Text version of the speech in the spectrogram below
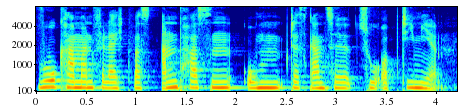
wo kann man vielleicht was anpassen, um das Ganze zu optimieren.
